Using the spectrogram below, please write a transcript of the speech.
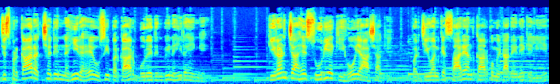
जिस प्रकार अच्छे दिन नहीं रहे, उसी प्रकार बुरे दिन भी नहीं रहेंगे। किरण चाहे सूर्य की हो या आशा की, पर जीवन के सारे अंधकार को मिटा देने के लिए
